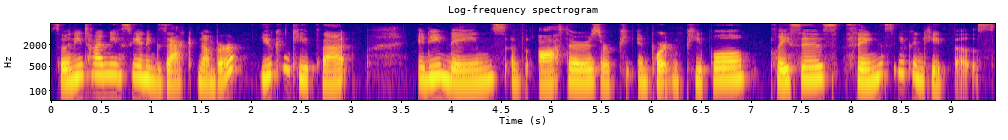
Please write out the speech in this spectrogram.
So anytime you see an exact number, you can keep that. Any names of authors or important people, places, things, you can keep those.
